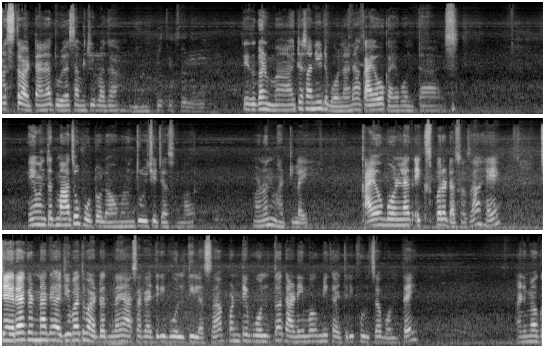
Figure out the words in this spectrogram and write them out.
मस्त वाटतं ना तुळस आमची बघा. ते गण माझ्या नीट बोला ना काय हो काय बोलतास? हे म्हणतात माझो फोटो लाव म्हणून तुळशीच्या समोर. म्हणून म्हटलंय. काय हो बोलण्यात एक्सपर्ट असंच हा हे? चेहऱ्याकडनं ते अजिबात वाटत नाही असं काहीतरी बोलतील असं. पण ते बोलतात आणि मग मी काहीतरी पुढचा बोलतंय. आणि मग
